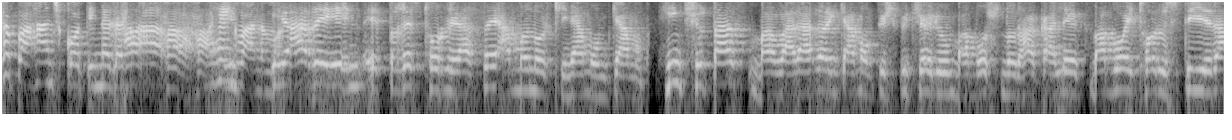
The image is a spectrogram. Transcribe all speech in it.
չպահանջ կոտիները հենգվանում Իրարեն այդտեղս թորներասը ամնոր կինամ ումկյամում հինչ չտաս բավարարը ումկյամում պիշպիչերում բաբոսնոր հակալեք բաբոյ թորստիրա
